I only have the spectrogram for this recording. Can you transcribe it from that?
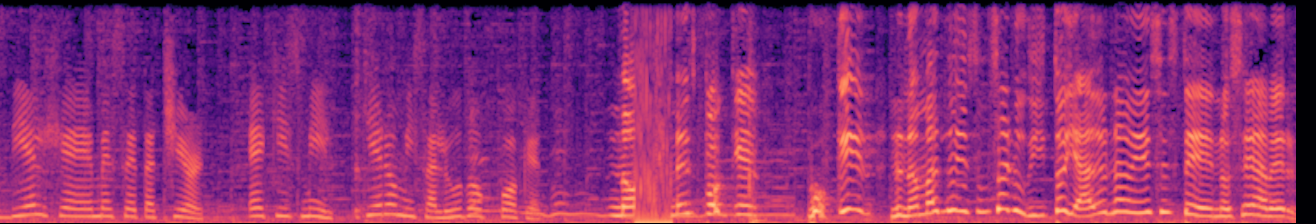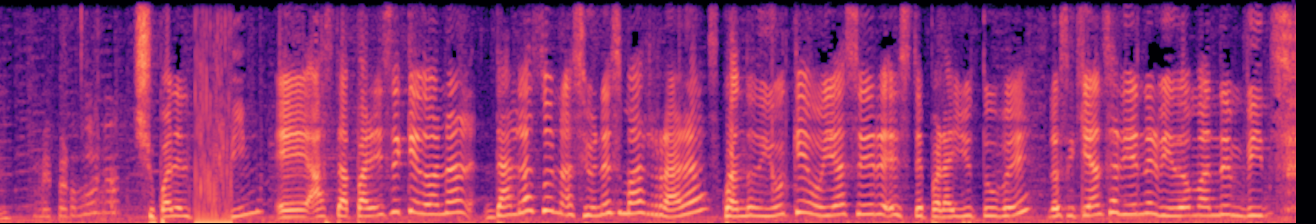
Abdiel GMZ Cheers X1000. Quiero mi saludo Pocket. No, no es Pocket. Pocket, no nada más le des un saludito ya de una vez, este, no sé, a ver. ¿Me perdona? Chúpale el pin. Eh, hasta parece que donan, dan las donaciones más raras. Cuando digo que voy a hacer este para YouTube, ¿eh? los que quieran salir en el video manden bits.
